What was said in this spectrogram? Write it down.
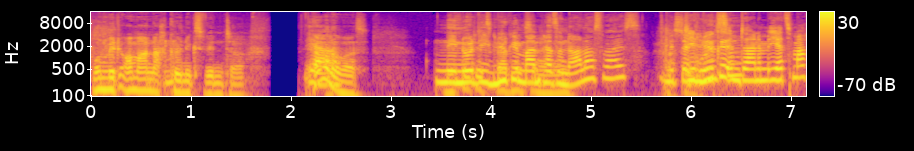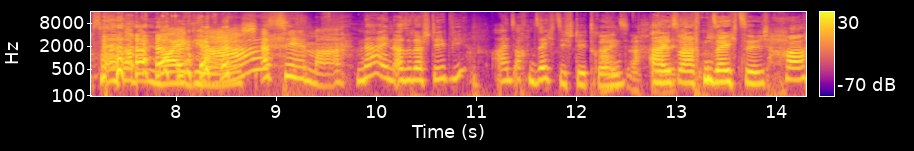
Und mit Oma nach Königswinter. Ja. Haben wir noch was? Nee, nur die Lüge in meinem. Personalausweis. Mit der Die Lüge Größe. in deinem. Jetzt machst du uns aber neugierig. Erzähl mal. Nein, also da steht wie? 1,68 steht drin. 1,68. 1,68. Ha.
